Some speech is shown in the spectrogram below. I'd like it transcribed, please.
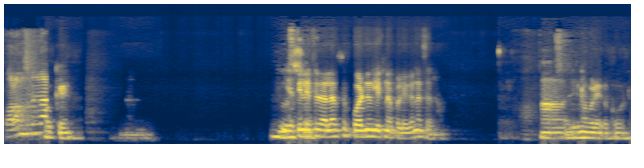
प्रॉब्लम समझ में ओके तो उसके लिए फिर अलग से कोडिंग लिखना पड़ेगा ना सर? हाँ लिखना पड़ेगा कोड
